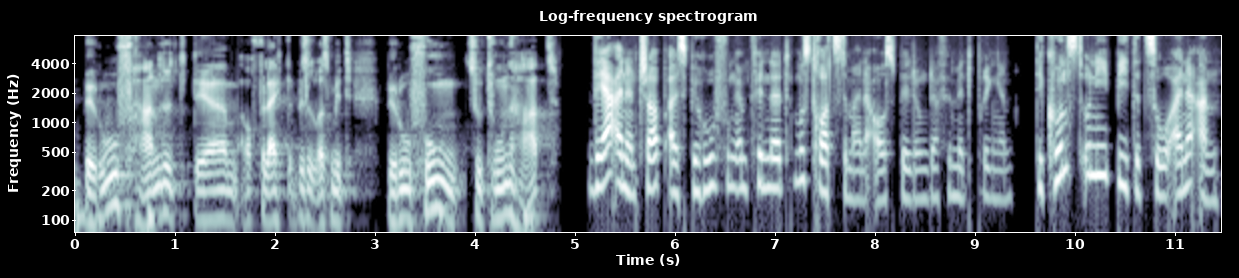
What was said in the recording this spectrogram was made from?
Beruf handelt, der auch vielleicht ein bisschen was mit Berufung zu tun hat. Wer einen Job als Berufung empfindet, muss trotzdem eine Ausbildung dafür mitbringen. Die Kunstuni bietet so eine an.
